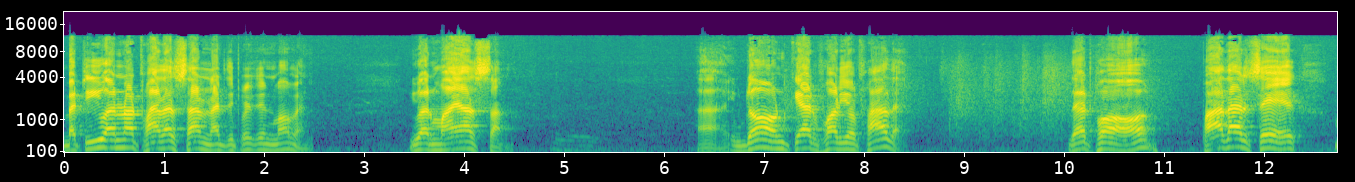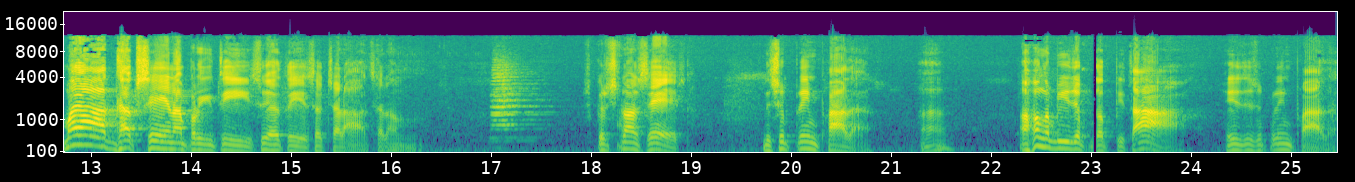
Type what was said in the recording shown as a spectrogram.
but you are not father's son at the present moment. You are Maya's son. Uh, you don't care for your father. Therefore, father says, Maya adhakshena priti suyate sacharacharam. Krishna says, the Supreme Father, aham bija pita, he is the Supreme Father.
